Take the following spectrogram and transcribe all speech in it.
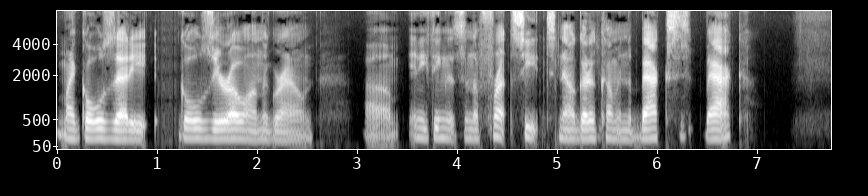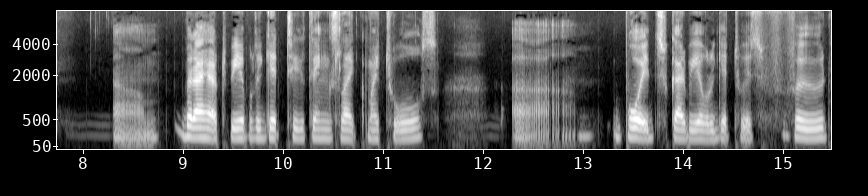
my goal Zeti, goal zero on the ground. Um, anything that's in the front seat's now going to come in the back. back. Um, but I have to be able to get to things like my tools. Um, Boyd's got to be able to get to his food.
